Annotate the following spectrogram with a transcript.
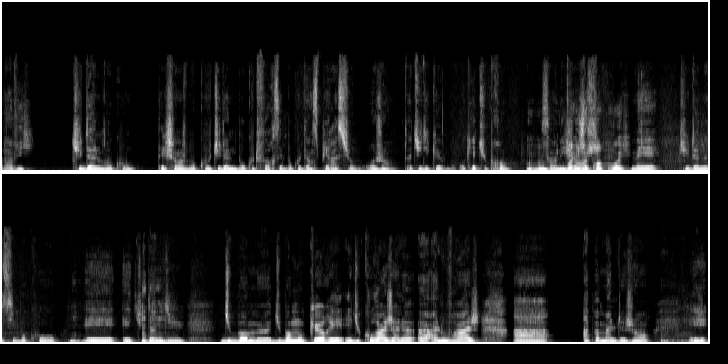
la vie. Tu donnes beaucoup. Tu échanges beaucoup. Tu donnes beaucoup de force et beaucoup d'inspiration aux gens. Toi, tu dis que, ok, tu prends. C'est un Mhm. Oui, échange. je prends, oui. Mhm. Mais tu donnes aussi beaucoup. Et, et tu donnes du, du, baume, du baume au cœur et, et du courage à l'ouvrage à, à pas mal de gens. Et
